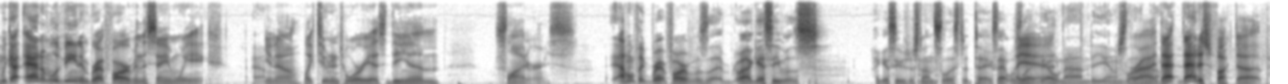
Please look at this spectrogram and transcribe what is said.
we got Adam Levine and Brett Favre in the same week. Yeah. You know, like two notorious DM sliders. I don't think Brett Favre was. uh, Well, I guess he was. I guess he was just unsolicited text. That was like the Yeah. 09 DM slide. right. That that is fucked up.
